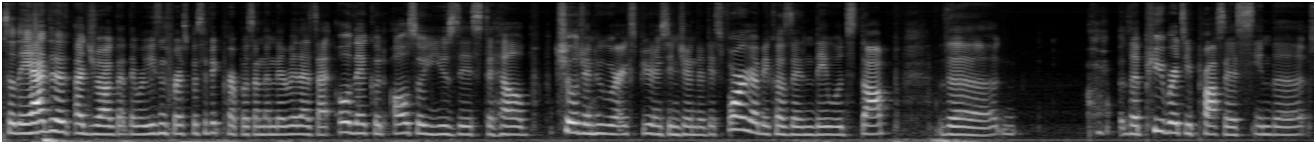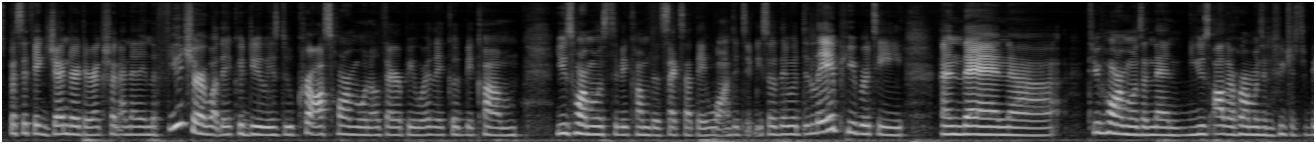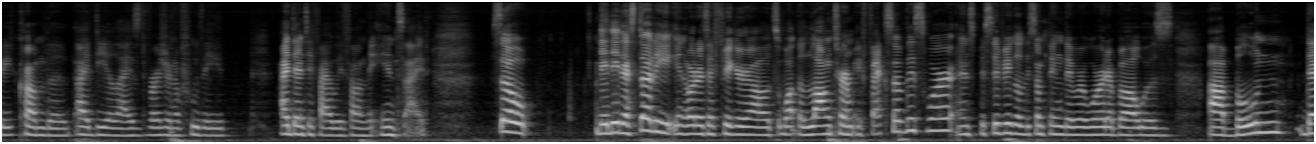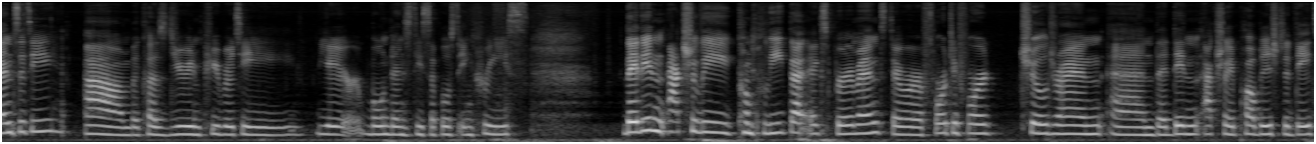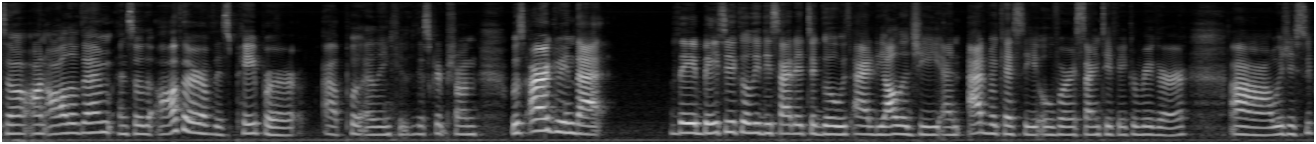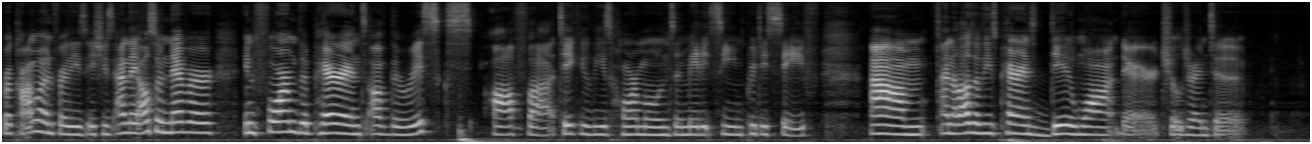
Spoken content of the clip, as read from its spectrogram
So they had a, a, drug that they were using for a specific purpose, and then they realized that oh, they could also use this to help children who were experiencing gender dysphoria because then they would stop the the puberty process in the specific gender direction and then in the future what they could do is do cross hormonal therapy where they could become use hormones to become the sex that they wanted to be so they would delay puberty and then uh, through hormones and then use other hormones in the future to become the idealized version of who they identify with on the inside. So they did a study in order to figure out what the long-term effects of this were and specifically something they were worried about was uh, bone density um, because during puberty your bone density is supposed to increase. They didn't actually complete that experiment. There were 44 children and they didn't actually publish the data on all of them and so the author of this paper i'll put a link in the description was arguing that they basically decided to go with ideology and advocacy over scientific rigor, uh, which is super common for these issues. And they also never informed the parents of the risks of uh, taking these hormones and made it seem pretty safe. Um, and a lot of these parents did want their children to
